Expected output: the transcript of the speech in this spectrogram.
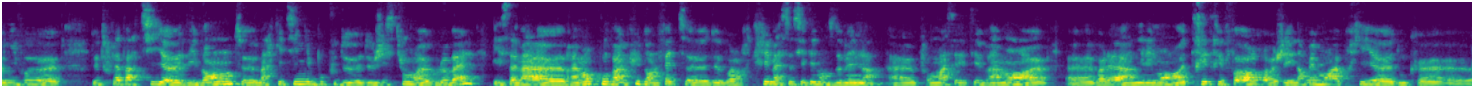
au niveau de toute la partie des ventes, marketing et beaucoup de, gestion globale. Et ça m'a vraiment convaincue dans le fait de vouloir créer ma société dans ce domaine-là. pour moi, ça a été vraiment voilà un élément euh, très très fort. J'ai énormément appris euh, donc euh,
